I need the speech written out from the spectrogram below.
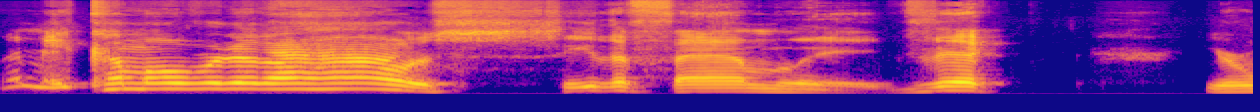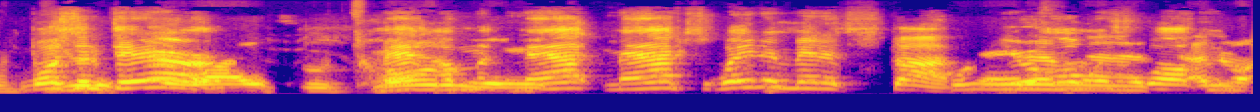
let me come over to the house, see the family. Vic, your wasn't there. Totally, Matt, Matt, Max, wait a minute, stop. Wait You're a minute. I know,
